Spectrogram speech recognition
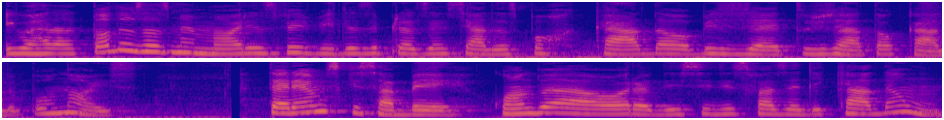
e guardar todas as memórias vividas e presenciadas por cada objeto já tocado por nós. Teremos que saber quando é a hora de se desfazer de cada um,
